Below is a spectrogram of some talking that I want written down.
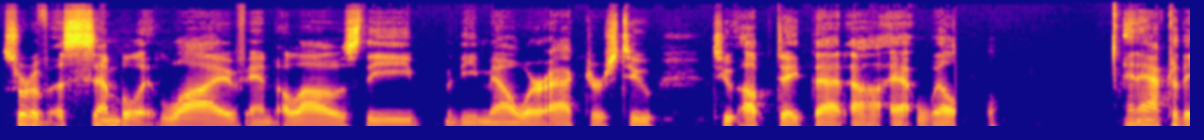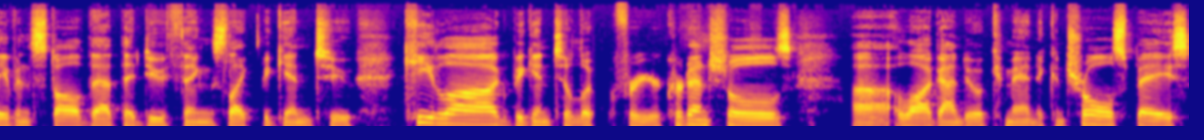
sort of assemble it live, and allows the the malware actors to to update that uh, at will. And after they've installed that, they do things like begin to keylog, begin to look for your credentials, uh, log onto a command and control space.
